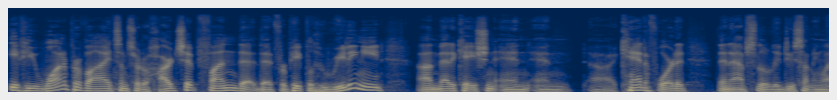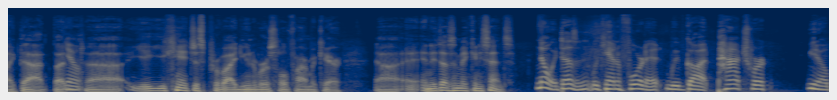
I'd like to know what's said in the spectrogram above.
If you want to provide some sort of hardship fund that, that for people who really need uh, medication and and uh, can't afford it, then absolutely do something like that. But Yeah. uh, you, you can't just provide universal pharmacare, uh, and it doesn't make any sense. No, it doesn't. We can't afford it. We've got patchwork, you know,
